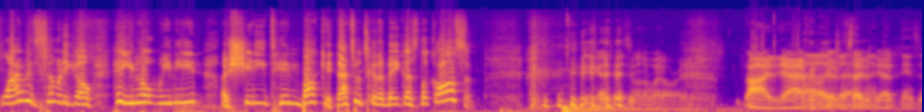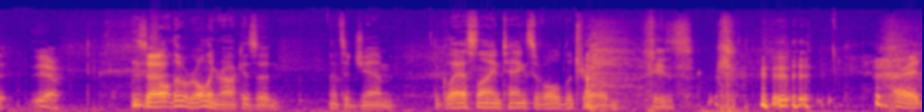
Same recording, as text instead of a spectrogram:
why would somebody go? Hey, you know what we need? A shitty tin bucket. That's what's going to make us look awesome. you guys did some of the wit already. Uh, yeah, I haven't I like that. said it yet. needs it. Yeah. So Although Rolling Rock is a, that's a gem. The glass line tanks of Old Latrobe. Jesus. all right.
